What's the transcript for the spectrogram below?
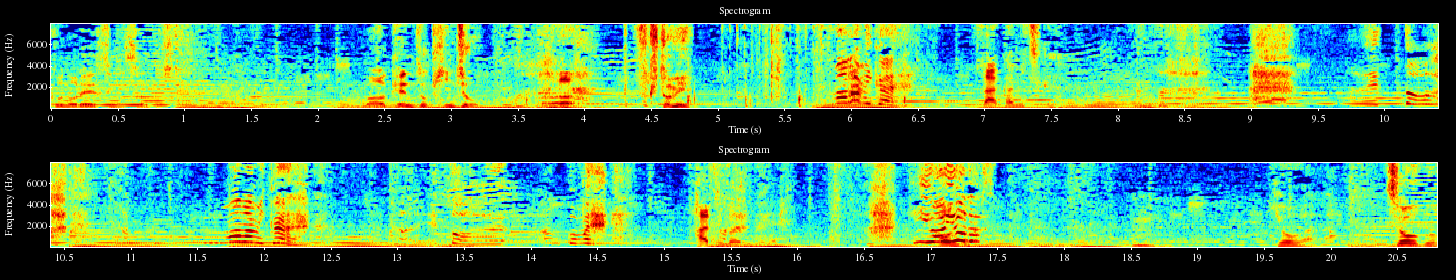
このレースに参加した負けんぞ金城。ああ。福富。真波君。坂道君。えっと真波君始まるね。いよいよだうん。今日は勝負を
